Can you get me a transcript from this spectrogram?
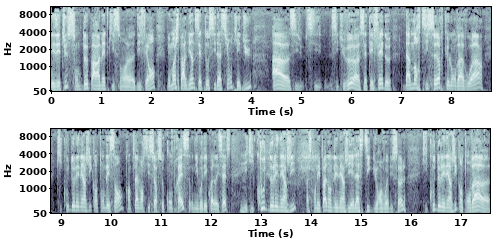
des études. Ce sont deux paramètres qui sont euh, différents, mais moi je parle bien de cette oscillation qui est due a, euh, si, si, si tu veux, euh, cet effet de d'amortisseur que l'on va avoir, qui coûte de l'énergie quand on descend, quand l'amortisseur se compresse au niveau des quadriceps, et qui coûte de l'énergie, parce qu'on n'est pas dans de l'énergie élastique du renvoi du sol, qui coûte de l'énergie quand on va euh,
